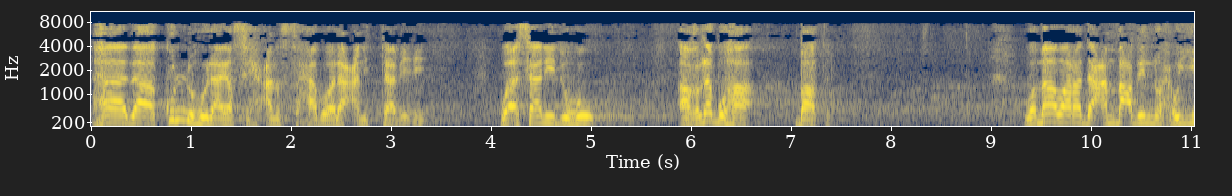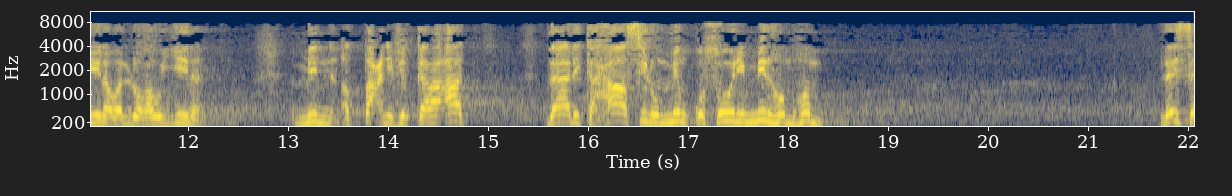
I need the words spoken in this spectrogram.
هذا كله لا يصح عن الصحابة ولا عن التابعين وأسانيده أغلبها باطل. وما ورد عن بعض النحويين واللغويين من الطعن في القراءات ذلك حاصل من قصور منهم هم ليس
